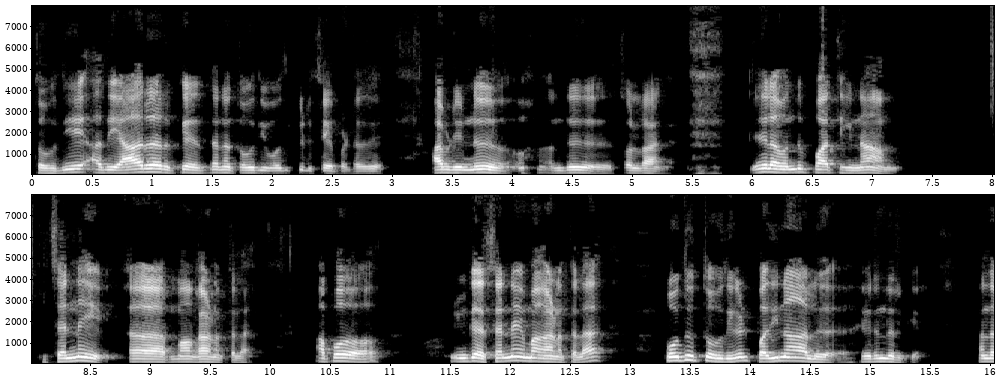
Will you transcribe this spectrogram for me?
தொகுதி அது யார் யாருக்கு எத்தனை தொகுதி ஒதுக்கீடு செய்யப்பட்டது அப்படின்னு வந்து சொல்கிறாங்க இதில் வந்து பார்த்தீங்கன்னா சென்னை மாகாணத்தில் அப்போது இங்கே சென்னை மாகாணத்தில் பொது தொகுதிகள் பதினாலு இருந்திருக்கு. அந்த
